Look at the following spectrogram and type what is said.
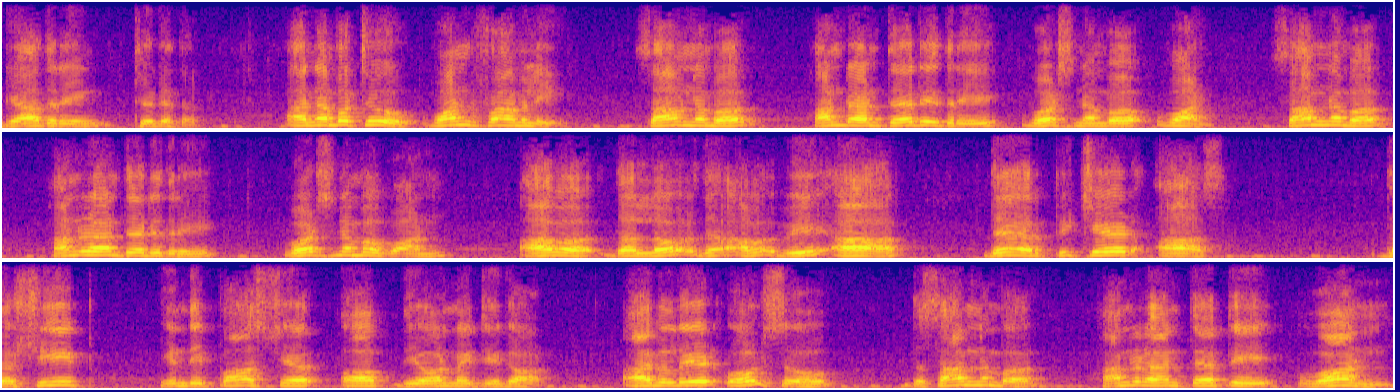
gathering together. And number two, one family. Psalm number 133 verse number 1. Psalm number 133 verse number 1 our the Lord the, our, we are there pictured as the sheep in the pasture of the Almighty God. I will read also the Psalm number 131,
